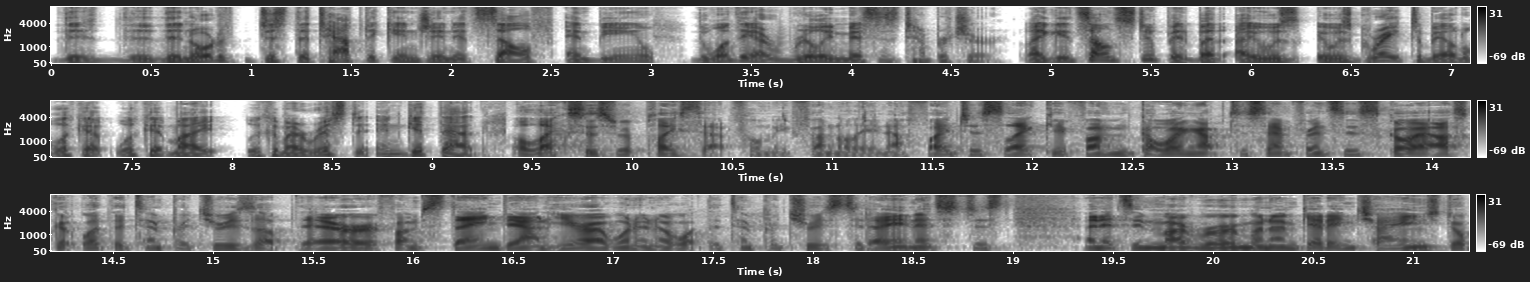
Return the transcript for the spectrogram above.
The the, the just the Taptic engine itself and being the one thing I really miss is temperature. Like it sounds stupid, but it was it was great to be able to look at look at my look at my wrist and get that. Alexa's replaced that for me. Funnily enough, I just like if I'm going up to San Francisco, I ask it what the temperature is up there, or if I'm staying down here, I want to know what the temperature is today. And it's just, and it's in my room when I'm getting changed or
